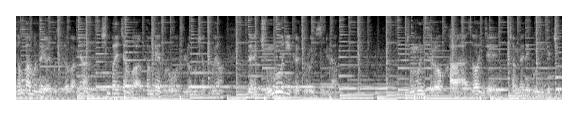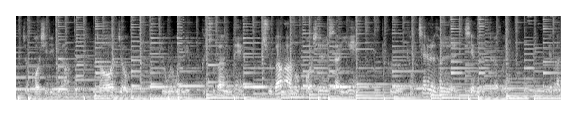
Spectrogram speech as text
현관문을 열고 들어가면 신발장과 편백으로 둘러놓으셨고요. 그 다음에 중문이 별도로 있습니다. 중문 들어가서 이제 전면에 보이는 게 주, 저 거실이고요. 저쪽 쪽으로 보이는 게 그 주방인데 주방하고 거실 사이에 그 격체를 설치해 놓으셨더라고요. 약간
